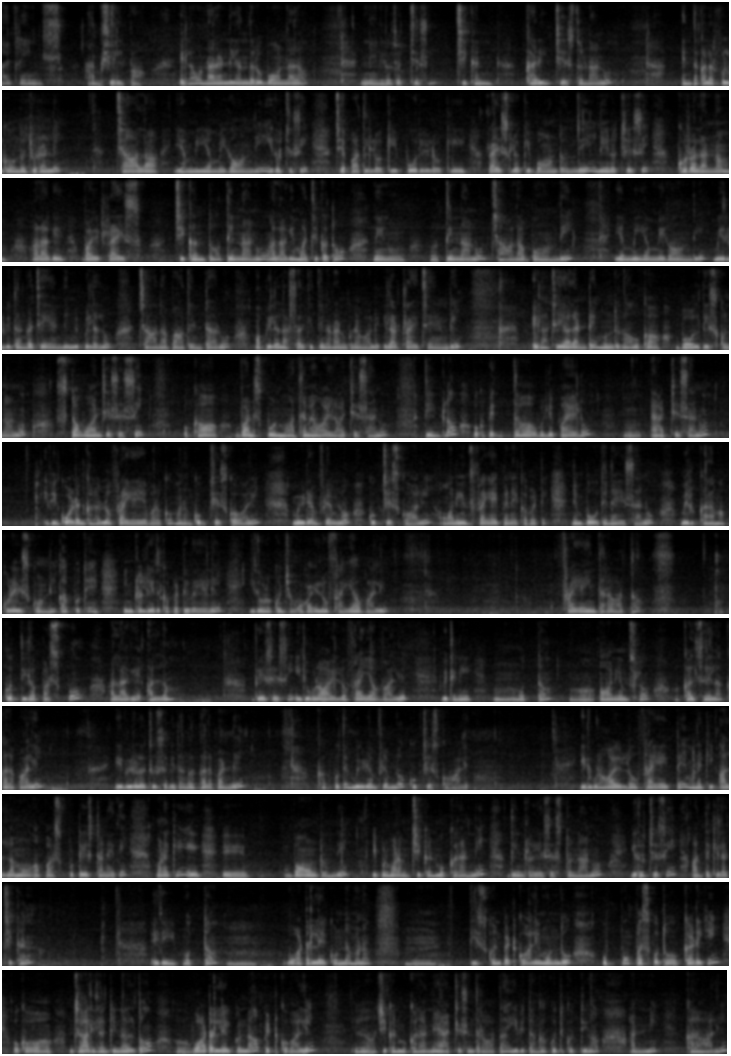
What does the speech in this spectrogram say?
Hi friends I'm శిల్ప. ఎలా ఉన్నారండి అందరూ? బాగున్నారా? నేను ఈరోజు వచ్చేసి చికెన్ కర్రీ చేస్తున్నాను. ఎంత కలర్ఫుల్గా ఉందో చూడండి. చాలా యమ్మీ యమ్మీగా ఉంది. ఇది వచ్చేసి చపాతీలోకి పూరీలోకి రైస్లోకి బాగుంటుంది. నేను వచ్చేసి కొర్రలన్నం అలాగే వైట్ రైస్ చికెన్తో తిన్నాను. అలాగే మజ్జిగతో నేను తిన్నాను. చాలా బాగుంది. ఎమ్మి ఎమ్మిగా ఉంది. మీరు ఈ విధంగా చేయండి. మీ పిల్లలు చాలా బాగా తింటారు. మా పిల్లలు అసలుకి తినరనుకునే వాళ్ళు ఇలా ట్రై చేయండి. ఎలా చేయాలంటే ముందుగా ఒక బౌల్ తీసుకున్నాను. స్టవ్ ఆన్ చేసేసి ఒక వన్ స్పూన్ మాత్రమే ఆయిల్ యాడ్ చేశాను. దీంట్లో ఒక పెద్ద ఉల్లిపాయలు యాడ్ చేశాను. ఇవి గోల్డెన్ కలర్లో ఫ్రై అయ్యే వరకు మనం కుక్ చేసుకోవాలి. మీడియం ఫ్లేమ్లో కుక్ చేసుకోవాలి. ఆనియన్స్ ఫ్రై అయిపోయినాయి కాబట్టి నేను పుదీనా వేసాను. మీరు కలమక్ కూడా వేసుకోండి. కాకపోతే ఇంట్లో లేదు కాబట్టి వేయాలి. ఇది కూడా కొంచెం ఆయిల్లో ఫ్రై అవ్వాలి. ఫ్రై అయిన తర్వాత కొద్దిగా పసుపు అలాగే అల్లం వేసేసి ఇది కూడా ఆయిల్లో ఫ్రై అవ్వాలి. వీటిని మొత్తం ఆనియన్స్లో కలిసేలా కలపాలి. ఈ వీడియోలో చూసే విధంగా కలపండి. కాకపోతే మీడియం ఫ్లేమ్లో కుక్ చేసుకోవాలి. ఇది కూడా ఆయిల్లో ఫ్రై అయితే మనకి అల్లము ఆ పసుపు టేస్ట్ అనేది మనకి బాగుంటుంది. ఇప్పుడు మనం చికెన్ ముక్కలన్నీ దీంట్లో వేసేస్తున్నాను. ఇది వచ్చేసి అర్ధ కిలో చికెన్. ఇది మొత్తం వాటర్ లేకుండా మనం తీసుకొని పెట్టుకోవాలి. ముందు ఉప్పు పసుపుతో కడిగి ఒక జాలీల గిన్నెలతో వాటర్ లేకుండా పెట్టుకోవాలి. చికెన్ ముక్కలన్నీ యాడ్ చేసిన తర్వాత ఈ విధంగా కొద్ది కొద్దిగా అన్నీ కలవాలి.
